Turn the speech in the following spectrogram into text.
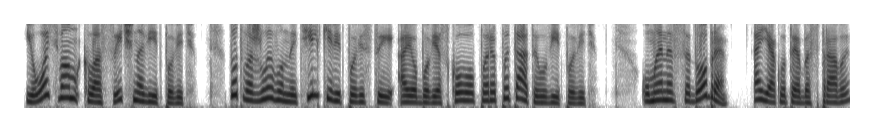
І ось вам класична відповідь. Тут важливо не тільки відповісти, а й обов'язково перепитати у відповідь. «У мене все добре? А як у тебе справи?»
